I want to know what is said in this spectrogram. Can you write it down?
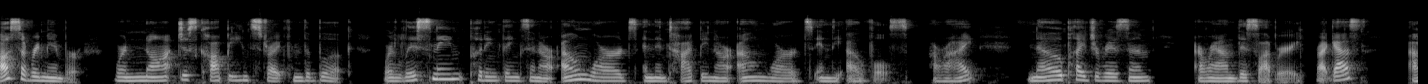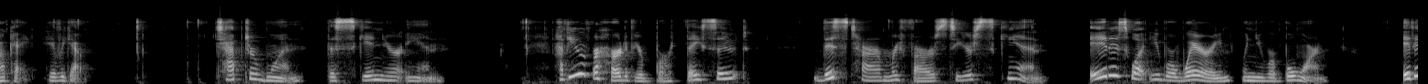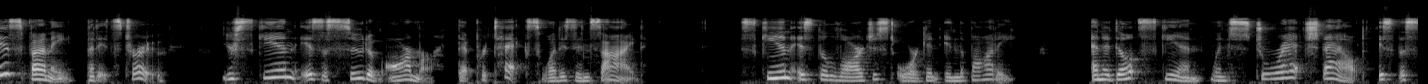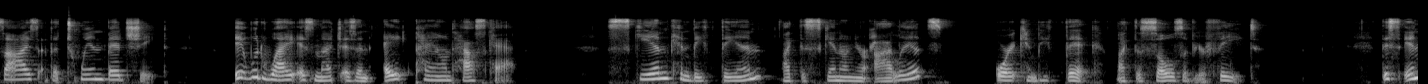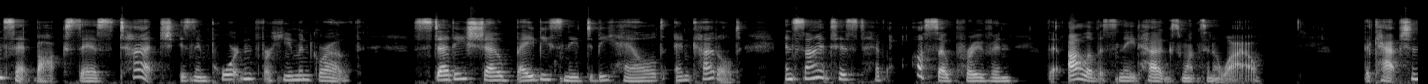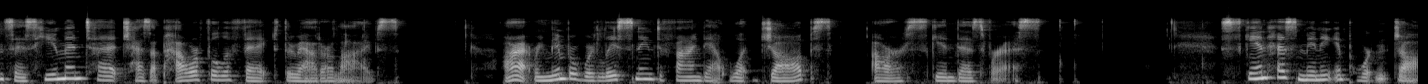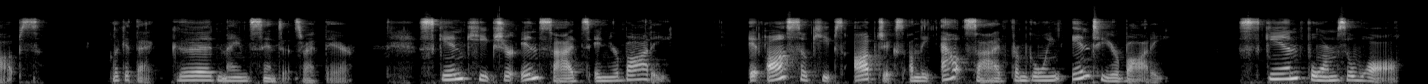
Also, remember, we're not just copying straight from the book. We're listening, putting things in our own words, and then typing our own words in the ovals. All right? No plagiarism around this library. Right, guys? Okay, here we go. Chapter 1 The Skin You're In. Have you ever heard of your birthday suit? This term refers to your skin. It is what you were wearing when you were born. It is funny, but it's true. Your skin is a suit of armor that protects what is inside. Skin is the largest organ in the body. An adult skin, when stretched out, is the size of a twin bed sheet. It would weigh as much as an eight pound house cat. Skin can be thin, like the skin on your eyelids, or it can be thick, like the soles of your feet. This inset box says touch is important for human growth. Studies show babies need to be held and cuddled, and scientists have also proven that all of us need hugs once in a while. The caption says human touch has a powerful effect throughout our lives. All right, remember we're listening to find out what jobs our skin does for us. Skin has many important jobs. Look at that good main sentence right there. Skin keeps your insides in your body. It also keeps objects on the outside from going into your body. Skin forms a wall.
